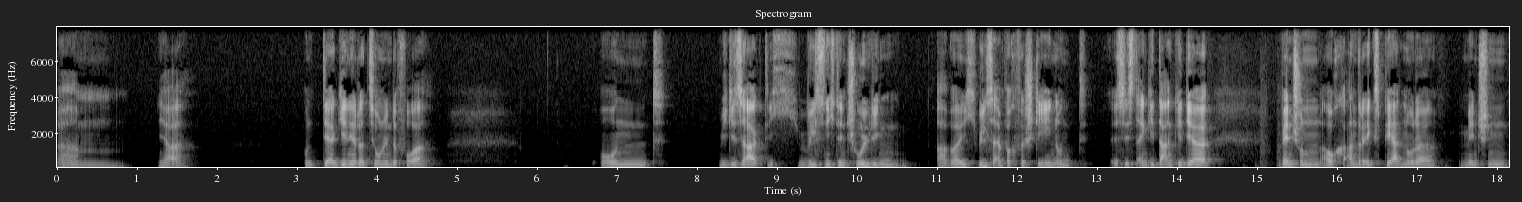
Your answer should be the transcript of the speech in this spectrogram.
ähm, ja, und der Generationen davor. Und wie gesagt, ich will es nicht entschuldigen, aber ich will es einfach verstehen. Und es ist ein Gedanke, der, wenn schon auch andere Experten oder Menschen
